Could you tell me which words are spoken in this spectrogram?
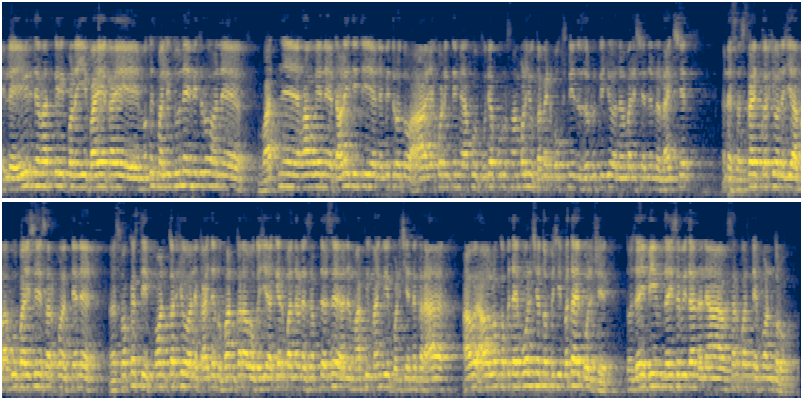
એટલે એવી રીતે વાત કરી, પણ એ ભાઈએ કાંઈ મગજમાં લીધું નહીં મિત્રો, અને વાતને હાવ એને ટાળી દીધી. અને મિત્રો, તો આ રેકોર્ડિંગ તમે આખું પૂરેપૂરું સાંભળ્યું કમેન્ટ બોક્સની અંદર જરૂર કીજો અને અમારી ચેનલને લાઈક શેર અને સબસ્ક્રાઇબ કરજો. અને જે આ બાબુભાઈ છે, સરપંચ, તેને ચોક્કસથી ફોન કરજો અને કાયદાનું ભાન કરાવો કે જે અગિયાર બાંધણે શબ્દ છે, અને માફી માંગવી પડશે. નકર આવા લોકો બધા બોલશે તો પછી બધાય બોલશે. તો જય ભીમ, જય સંવિધાન, અને આ સરપંચને ફોન કરો.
